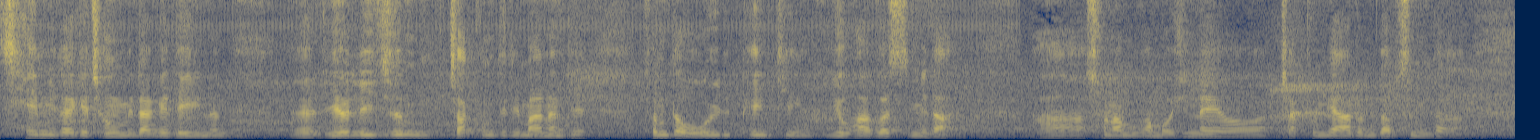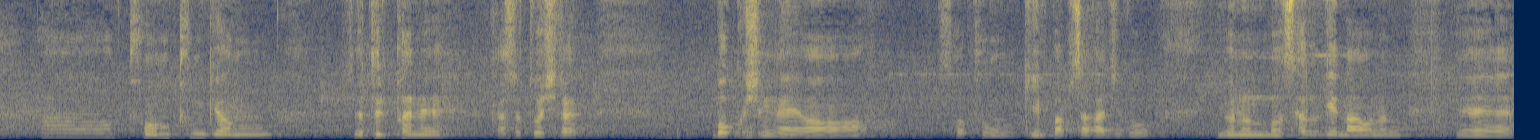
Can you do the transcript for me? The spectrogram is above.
세밀하게 정밀하게 되어 있는 에, 리얼리즘 작품들이 많은데 전부 다 오일 페인팅 유화 같습니다. 아 소나무가 멋있네요. 작품이 아름답습니다. 아, 봄 풍경 저 들판에 가서 도시락 먹고 싶네요. 서풍 김밥 싸가지고 이거는 뭐 사극에 나오는 예,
